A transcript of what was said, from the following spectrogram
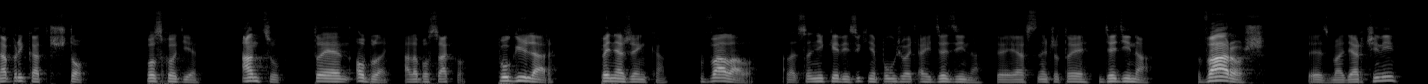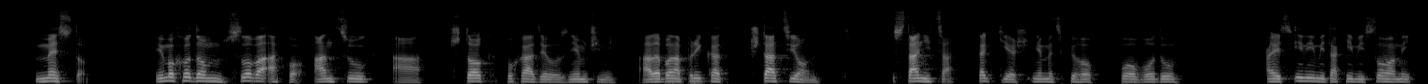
napríklad štok, poschodie, ancuk, to je oblek alebo sako, pugilar, peňaženka, valal, ale sa niekedy zvykne používať aj dzedzina, to je jasné, čo to je dedina. Vároš, to je z maďarčiny, mesto. Mimochodom, slova ako ancuk a štok pochádzajú z Nemčiny. Alebo napríklad štácion, stanica, taktiež nemeckého pôvodu. Aj s inými takými slovami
